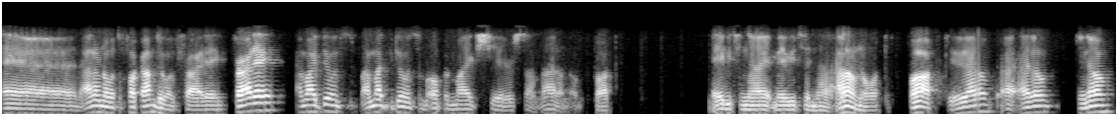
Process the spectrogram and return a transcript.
And I don't know what the fuck I'm doing Friday. Friday, I might doing I might be doing some open mic shit or something. I don't know. Fuck. Maybe tonight, maybe tonight. I don't know what the fuck, dude. I don't. I, I don't. You know.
